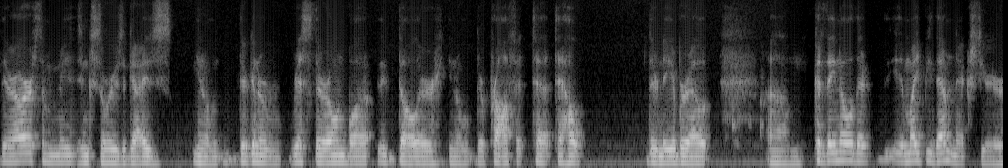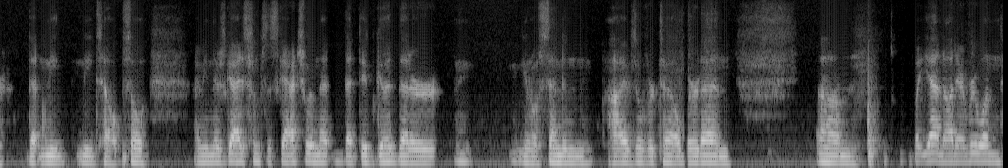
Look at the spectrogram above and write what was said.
there are some amazing stories of guys. You know, they're going to risk their own dollar, you know, their profit to to help their neighbor out because um, they know that it might be them next year that need needs help. So, I mean, there's guys from Saskatchewan that that did good that are, you know, sending hives over to Alberta and. Um, but yeah, not everyone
